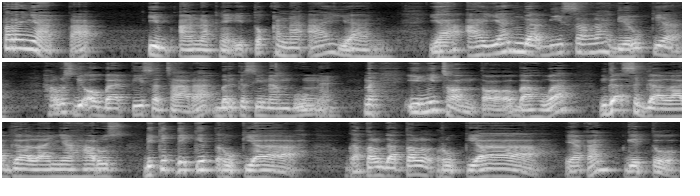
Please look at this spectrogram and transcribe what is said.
Ternyata ibu anaknya itu kena ayan. Ya ayan nggak bisa lah dirukyah. Harus diobati secara berkesinambungan. Nah ini contoh bahwa nggak segala-galanya harus dikit-dikit rukyah. Gatal-gatal rukyah. Ya kan? Gitu.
